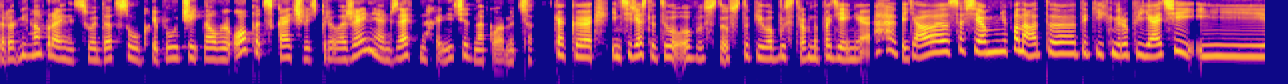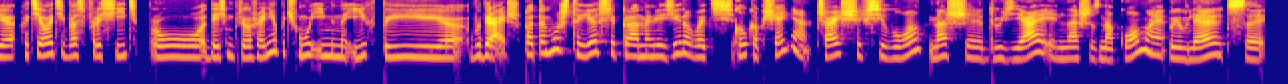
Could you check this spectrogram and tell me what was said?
как-то разнообразить свой досуг и получить новый опыт, скачивать приложение, обязательно ходите знакомиться. Как э, интересно ты вступила быстро в нападение. Я совсем не фанат э, таких мероприятий и хотела тебя спросить про дейтинг-приложения, почему именно их ты выбираешь? Потому что если проанализировать круг общения, чаще всего наши друзья или наши знакомые появляются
